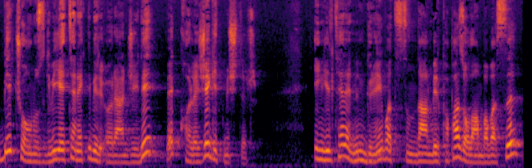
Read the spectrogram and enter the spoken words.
birçoğunuz gibi yetenekli bir öğrenciydi ve koleje gitmiştir. İngiltere'nin güneybatısından bir papaz olan babası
